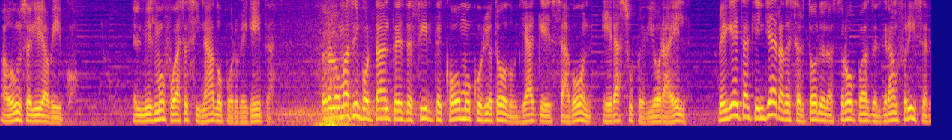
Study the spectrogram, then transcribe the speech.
aún seguía vivo. El mismo fue asesinado por Vegeta. Pero lo más importante es decirte cómo ocurrió todo, ya que Sabón era superior a él. Vegeta, quien ya era desertor de las tropas del Gran Freezer,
